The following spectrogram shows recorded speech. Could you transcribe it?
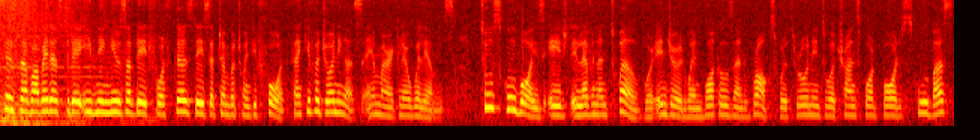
This is the Barbados Today evening news update for Thursday, September 24th. Thank you for joining us. I am Mary Claire Williams. Two schoolboys aged 11 and 12 were injured when bottles and rocks were thrown into a transport board school bus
